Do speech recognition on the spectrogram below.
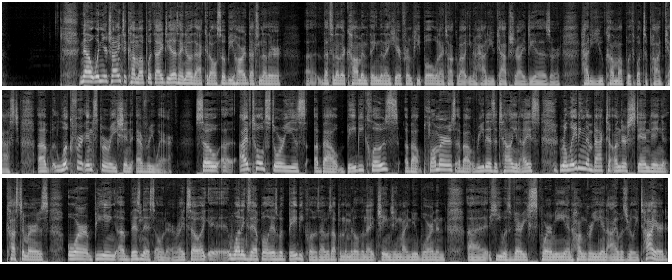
Now, when you're trying to come up with ideas, I know that could also be hard. That's another uh, that's another common thing that I hear from people when I talk about, you know, how do you capture ideas or how do you come up with what to podcast. Uh, look for inspiration everywhere. So uh, I've told stories about baby clothes, about plumbers, about Rita's Italian ice, relating them back to understanding customers or being a business owner, right? So uh, one example is with baby clothes. I was up in the middle of the night changing my newborn, and uh, he was very squirmy and hungry, and I was really tired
